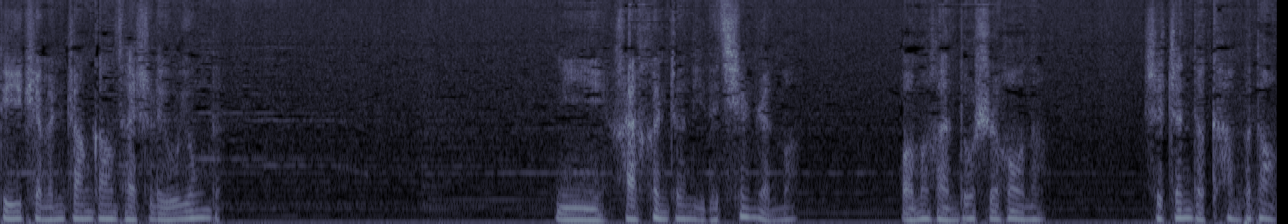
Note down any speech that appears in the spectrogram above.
第一篇文章刚才是刘墉的，你还恨着你的亲人吗？我们很多时候呢，是真的看不到，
